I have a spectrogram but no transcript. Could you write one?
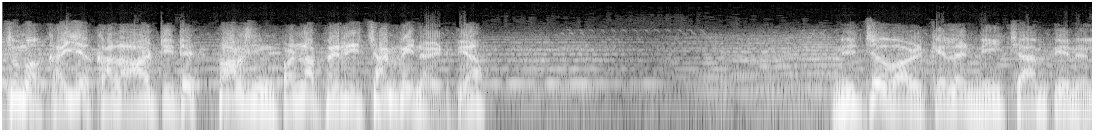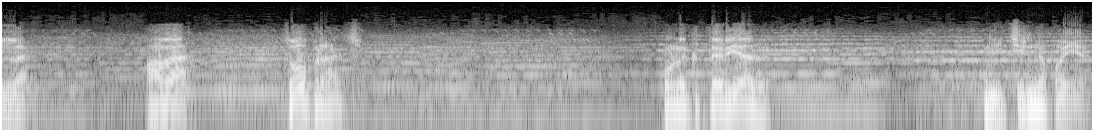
சும்மா கைய கால ஆட்டிட்டு பாக்ஸிங் பண்ணா பெரிய சாம்பியன் ஆயிடுவியா? நிஜ வாழ்க்கையில நீ சாம்பியன் இல்ல. அவன் சோப்ராஜ். உனக்கு தெரியாது. நீ சின்ன பையன்.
